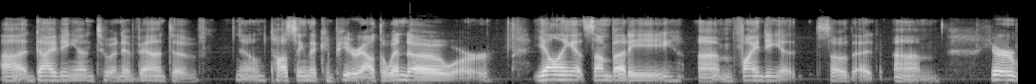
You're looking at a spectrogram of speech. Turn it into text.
uh, diving into an event of know tossing the computer out the window or yelling at somebody um, finding it so that um, you're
